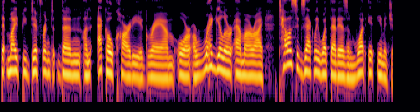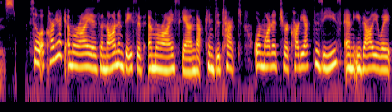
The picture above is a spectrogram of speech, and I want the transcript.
that might be different than an echocardiogram or a regular MRI? Tell us exactly what that is and what it images. So, a cardiac MRI is a non invasive MRI scan that can detect or monitor cardiac disease and evaluate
